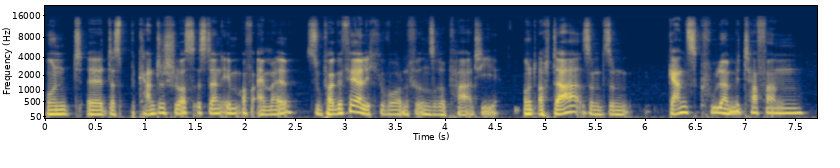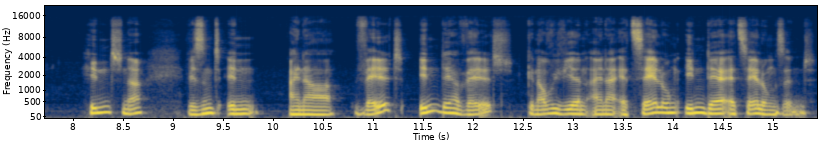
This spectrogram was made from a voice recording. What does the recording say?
Und äh, das bekannte Schloss ist dann eben auf einmal super gefährlich geworden für unsere Party. Und auch da so, so ein ganz cooler Metaphern-Hint, ne? Wir sind in einer Welt in der Welt, genau wie wir in einer Erzählung in der Erzählung sind.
